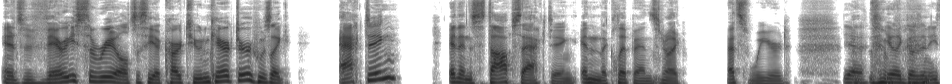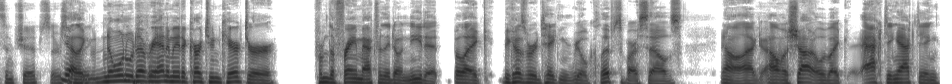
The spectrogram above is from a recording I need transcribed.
and it's very surreal to see a cartoon character who's like acting and then stops acting and then the clip ends and you're like that's weird. Yeah, he like goes and eats some chips or something. Yeah, like no one would ever animate a cartoon character from the frame after they don't need it. But like because we're taking real clips of ourselves, you know, like I'll have a shot of like acting, acting,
